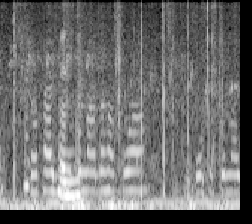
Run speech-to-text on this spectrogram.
Tatagi ko na dah ah. Napusit ko na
